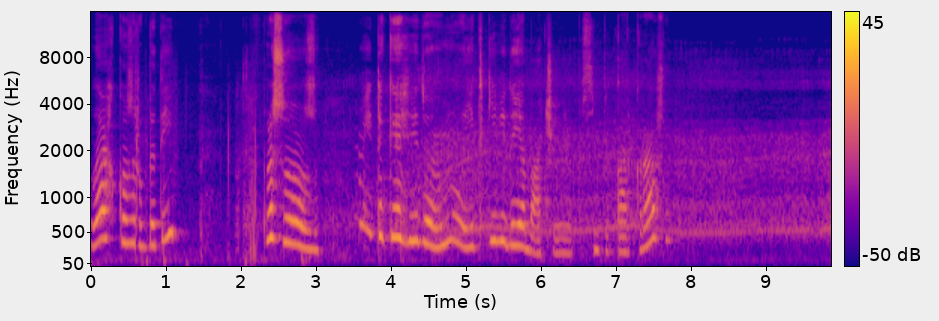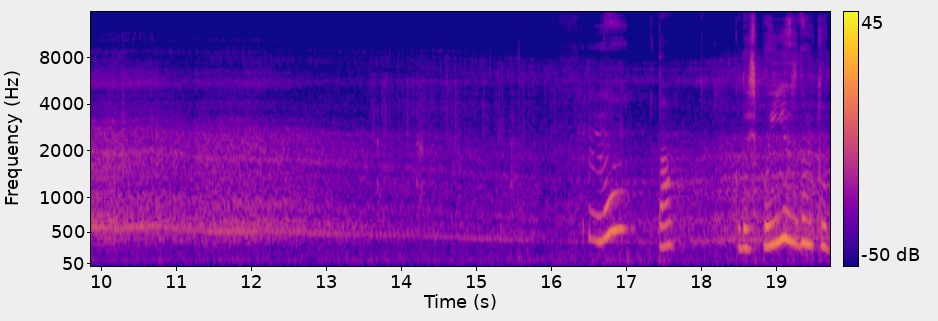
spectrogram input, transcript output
Легко зробити. Просто і таке відео, ну і такі відео я бачив вже по Simple Car Crash. Ну, так. Кудись поїздимо тут.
